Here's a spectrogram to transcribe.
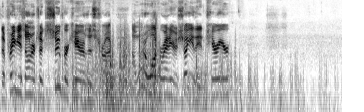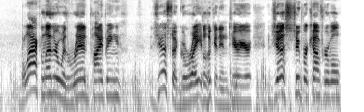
The previous owner took super care of this truck. I want to walk around here and show you the interior. Black leather with red piping, just a great looking interior just super comfortable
